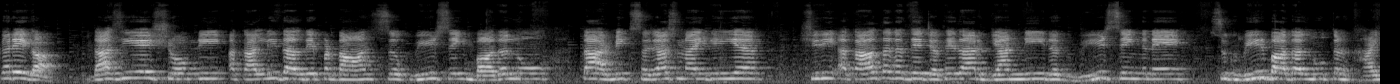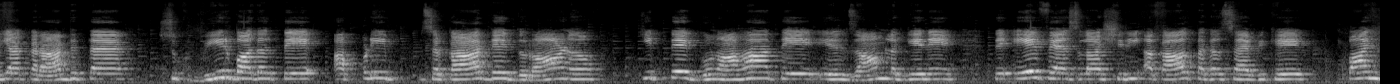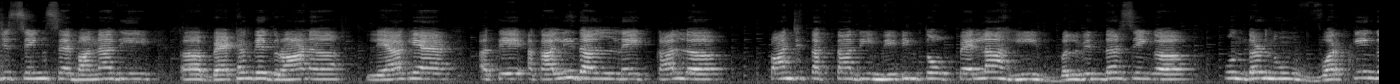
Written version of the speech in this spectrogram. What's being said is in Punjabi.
ਕਰੇਗਾ। ਦਾਸੀਏ ਸ਼੍ਰੋਮਣੀ ਅਕਾਲੀ ਦਲ ਦੇ ਪ੍ਰਧਾਨ ਸੁਖਬੀਰ ਸਿੰਘ ਬਾਦਲ ਨੂੰ ਧਾਰਮਿਕ ਸਜ਼ਾ ਸੁਣਾਈ ਗਈ ਹੈ। ਸ਼੍ਰੀ ਅਕਾਲ ਤਖਤ ਦੇ ਜਥੇਦਾਰ ਗਿਆਨੀ ਰਗਵੀਰ ਸਿੰਘ ਨੇ ਸੁਖਬੀਰ ਬਾਦਲ ਨੂੰ ਤਨਖਾਹੀਆ ਕਰਾਰ ਦਿੱਤਾ ਹੈ। ਸੁਖਬੀਰ ਬਾਦਲ ਤੇ ਆਪਣੀ ਸਰਕਾਰ ਦੇ ਦੌਰਾਨ ਕੀਤੇ ਗੁਨਾਹਾਂ ਤੇ ਇਲਜ਼ਾਮ ਲੱਗੇ ਨੇ ਤੇ ਇਹ ਫੈਸਲਾ ਸ਼੍ਰੀ ਅਕਾਲ ਤਖਤ ਸਾਹਿਬ ਵਿਖੇ ਪੰਜ ਸਿੰਘ ਸਹਿਬਾਨਾਂ ਦੀ ਬੈਠਕ ਦੇ ਦੌਰਾਨ ਲਿਆ ਗਿਆ ਅਤੇ ਅਕਾਲੀ ਦਲ ਨੇ ਕੱਲ ਪੰਜ ਤਖਤਾਂ ਦੀ ਮੀਟਿੰਗ ਤੋਂ ਪਹਿਲਾਂ ਹੀ ਬਲਵਿੰਦਰ ਸਿੰਘ ਭੁੰਦੜ ਨੂੰ ਵਰਕਿੰਗ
